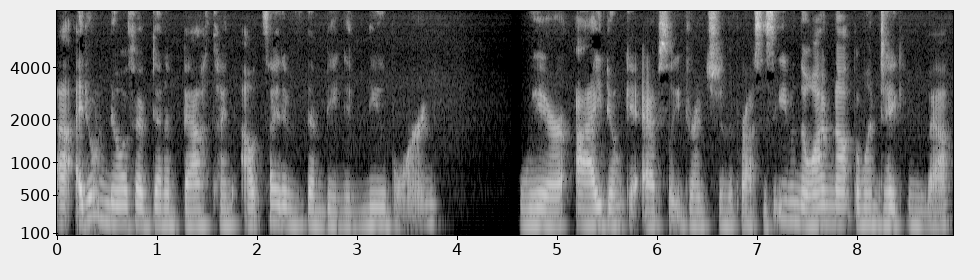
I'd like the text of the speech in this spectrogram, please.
uh, I don't know if I've done a bath time outside of them being a newborn where I don't get absolutely drenched in the process, even though I'm not the one taking the bath.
